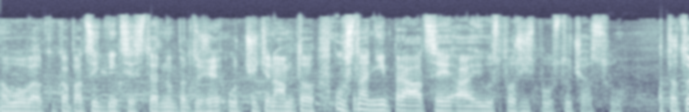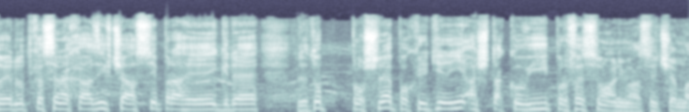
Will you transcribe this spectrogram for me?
novou velkokapacitní cisternu, protože určitě nám to usnadní práci a i uspoří spoustu času. Tato jednotka se nachází v části Prahy, kde, kde to plošné pokrytí není až takový profesionálním hasičem,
